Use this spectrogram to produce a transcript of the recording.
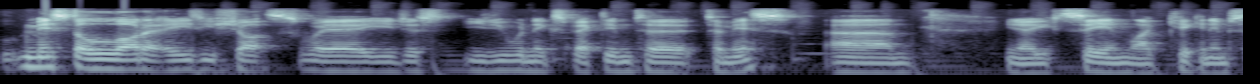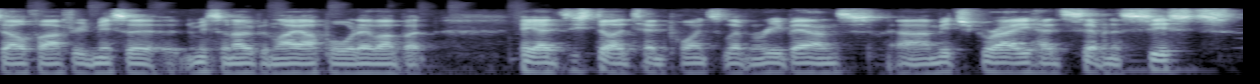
missed a lot of easy shots where you just you, you wouldn't expect him to to miss. Um, you know, you could see him like kicking himself after he'd miss a miss an open layup or whatever. But he had he still had ten points, eleven rebounds. Uh, Mitch Gray had seven assists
